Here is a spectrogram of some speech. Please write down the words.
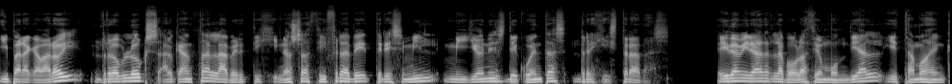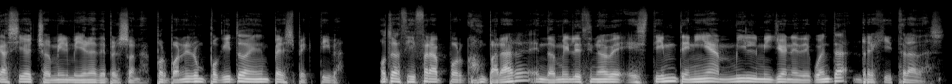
Y para acabar hoy, Roblox alcanza la vertiginosa cifra de 3.000 millones de cuentas registradas. He ido a mirar la población mundial y estamos en casi 8.000 millones de personas, por poner un poquito en perspectiva. Otra cifra por comparar, en 2019 Steam tenía 1.000 millones de cuentas registradas.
